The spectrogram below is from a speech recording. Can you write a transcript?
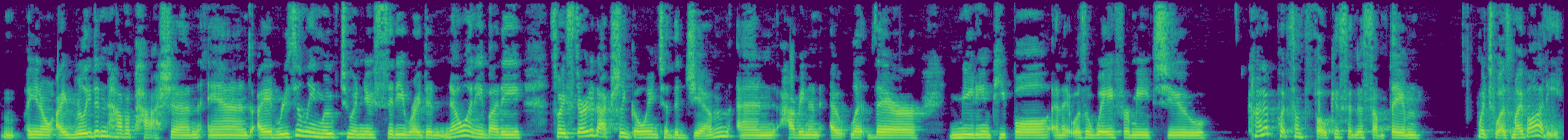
You know, I really didn't have a passion and I had recently moved to a new city where I didn't know anybody. So I started actually going to the gym and having an outlet there, meeting people. And it was a way for me to kind of put some focus into something which was my body.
